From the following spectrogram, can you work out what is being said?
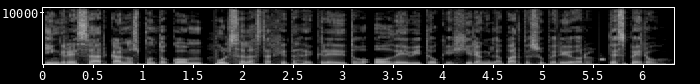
Ingresa a arcanos.com, pulsa las tarjetas de crédito o débito que giran en la parte superior. Te espero.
